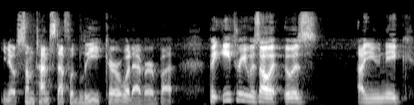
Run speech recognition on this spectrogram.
you know sometimes stuff would leak or whatever but but e3 was always it was a unique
